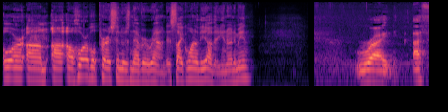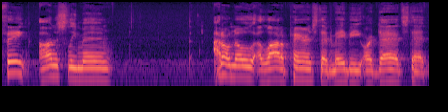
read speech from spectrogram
Or um a, a horrible person who's never around. It's like one or the other, you know what I mean? Right. I think honestly, man, I don't know a lot of parents that maybe or dads that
